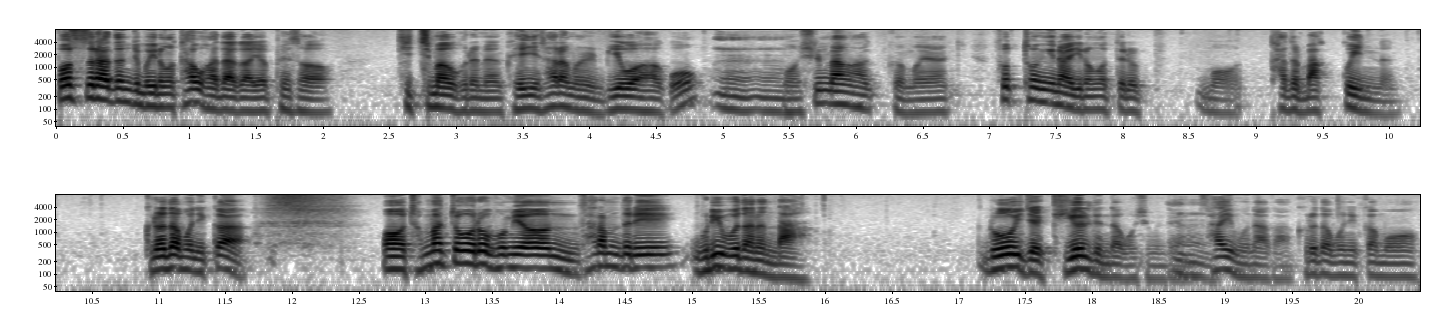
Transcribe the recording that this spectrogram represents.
버스라든지 뭐 이런 거 타고 가다가 옆에서 기침하고 그러면 괜히 사람을 미워하고 음, 음. 뭐 실망하고 그 뭐야 소통이나 이런 것들을 뭐 다들 막고 있는 그러다 보니까 어 전반적으로 보면 사람들이 우리보다는 나 로 이제 귀결된다고 보시면 돼요 사회 문화가 그러다 보니까 뭐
